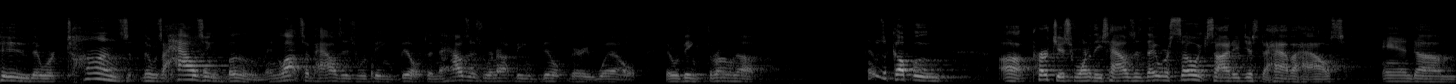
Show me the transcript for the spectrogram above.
II, there were tons, there was a housing boom, and lots of houses were being built, and the houses were not being built very well. They were being thrown up. There was a couple who uh, purchased one of these houses. They were so excited just to have a house, and um,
